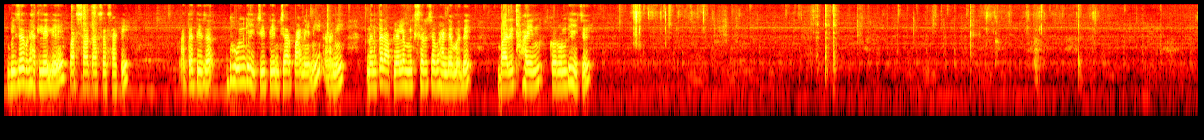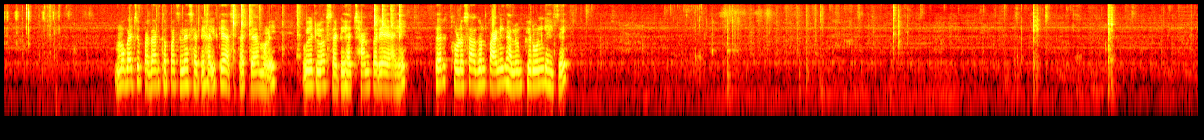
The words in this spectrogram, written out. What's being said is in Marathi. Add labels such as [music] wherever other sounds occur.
भिजत घातलेली आहे पाच सहा तासासाठी. आता तिचं धुवून घ्यायची तीन चार पाण्याने आणि नंतर आपल्याला मिक्सरच्या भांड्यामध्ये बारीक फाईन करून घ्यायचे. मुगाचे पदार्थ पचण्यासाठी हलके असतात त्यामुळे वेट लॉससाठी हा छान पर्याय आहे. तर थोडंसं अजून पाणी घालून फिरवून घ्यायचे.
